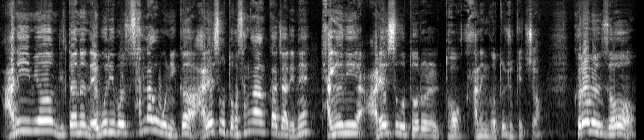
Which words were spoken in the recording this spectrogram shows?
아니면 일단은 에브리봇을 살라고 보니까 RS오토가 상한가짜리네. 당연히 RS오토를 더 가는 것도 좋겠죠. 그러면서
